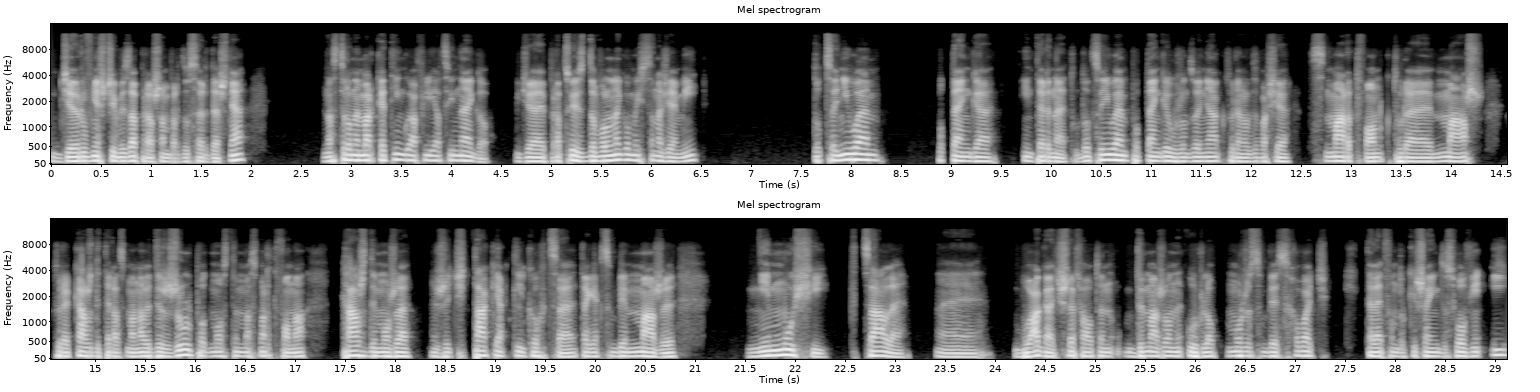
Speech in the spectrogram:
gdzie również Ciebie zapraszam bardzo serdecznie, na stronę marketingu afiliacyjnego, gdzie pracuję z dowolnego miejsca na ziemi, doceniłem potęgę internetu. Doceniłem potęgę urządzenia, które nazywa się smartfon, które masz, które każdy teraz ma, nawet żul pod mostem ma smartfona. Każdy może żyć tak, jak tylko chce, tak jak sobie marzy. Nie musi wcale e, błagać szefa o ten wymarzony urlop. Może sobie schować telefon do kieszeni dosłownie i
